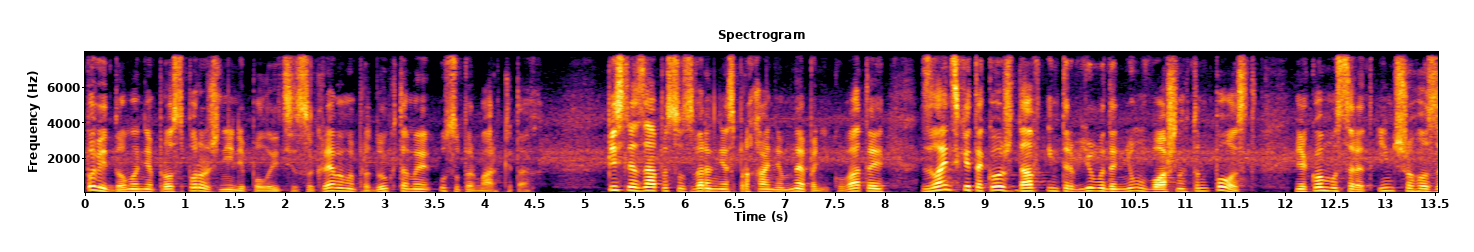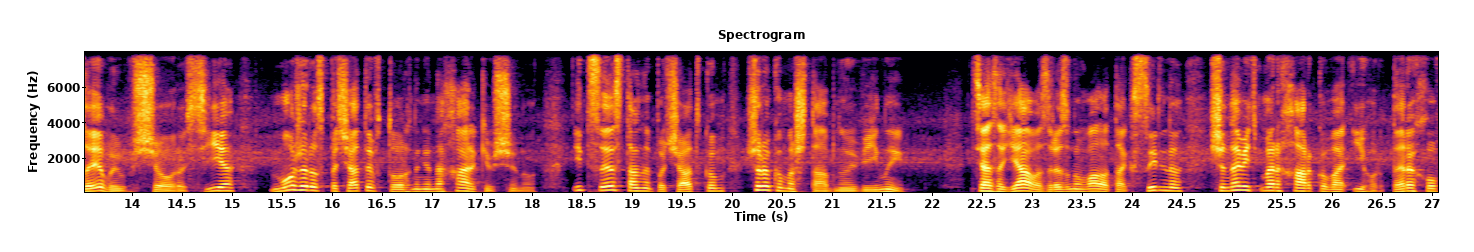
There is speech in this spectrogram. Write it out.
повідомлення про спорожнілі полиці з окремими продуктами у супермаркетах. Після запису звернення з проханням не панікувати, Зеленський також дав інтерв'ю виданню Washington Post, в якому серед іншого заявив, що Росія може розпочати вторгнення на Харківщину, і це стане початком широкомасштабної війни. Ця заява зрезонувала так сильно, що навіть мер Харкова Ігор Терехов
